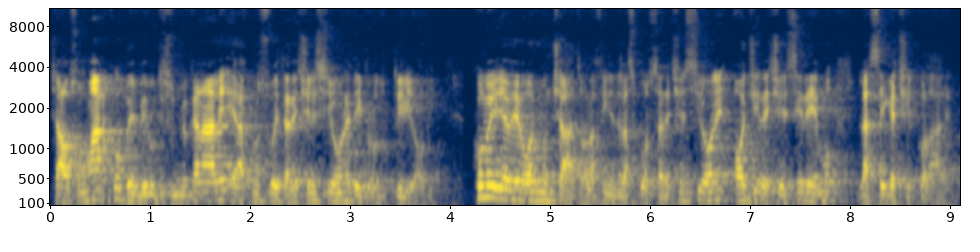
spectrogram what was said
Ciao, sono Marco, benvenuti sul mio canale e alla consueta recensione dei prodotti Riobi. Come vi avevo annunciato alla fine della scorsa recensione, oggi recensiremo la sega circolare.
